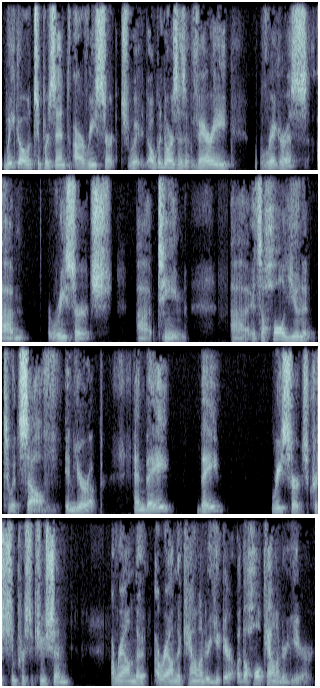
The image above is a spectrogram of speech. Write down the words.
we go to present our research. We, Open Doors is a very rigorous um, research uh, team. Uh, it's a whole unit to itself in Europe, and they they research Christian persecution around the around the calendar year or the whole calendar year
